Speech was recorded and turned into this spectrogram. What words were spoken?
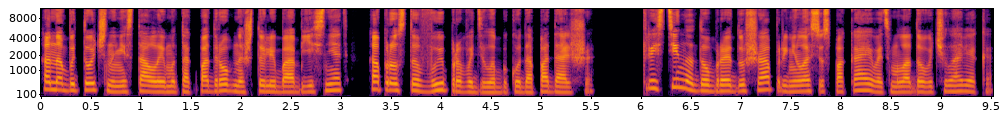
Она бы точно не стала ему так подробно что-либо объяснять, а просто выпроводила бы куда подальше. Кристина, добрая душа, принялась успокаивать молодого человека.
